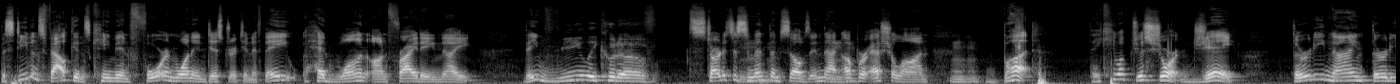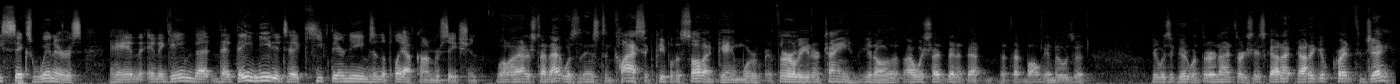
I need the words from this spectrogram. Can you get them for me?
The Stevens Falcons came in four and one in district, and if they had won on Friday night, they really could have started to cement mm-hmm. themselves in that mm-hmm. upper echelon. Mm-hmm. But they came up just short. Jay, 39-36 winners, and in a game that, that they needed to keep their names in the playoff conversation. Well, I understand that was an instant classic. People that saw that game were thoroughly entertained. You know, I wish I'd been at that at that ball game. It was a it was a good one, 39-36. Got to got to give credit to Jay.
